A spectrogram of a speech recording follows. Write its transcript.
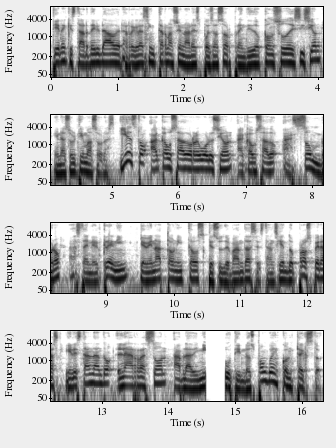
tiene que estar del lado de las reglas internacionales pues ha sorprendido con su decisión en las últimas horas. Y esto ha causado revolución, ha causado asombro hasta en el Kremlin que ven atónitos que sus demandas están siendo prósperas y le están dando la razón a Vladimir Putin. Los pongo en contexto.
